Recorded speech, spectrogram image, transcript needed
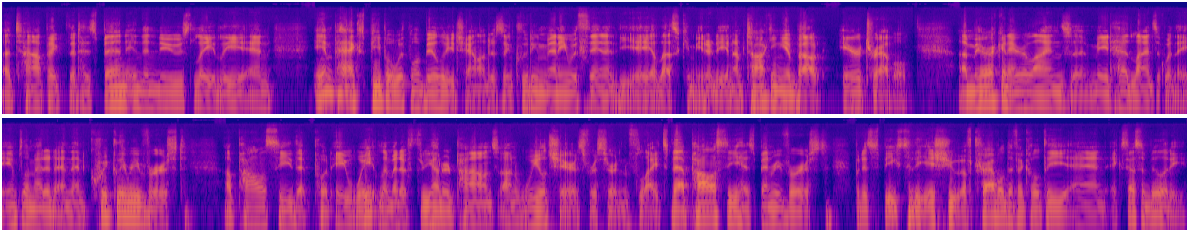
a topic that has been in the news lately and impacts people with mobility challenges, including many within the ALS community. And I'm talking about air travel. American Airlines uh, made headlines when they implemented and then quickly reversed a policy that put a weight limit of 300 pounds on wheelchairs for certain flights. That policy has been reversed, but it speaks to the issue of travel difficulty and accessibility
